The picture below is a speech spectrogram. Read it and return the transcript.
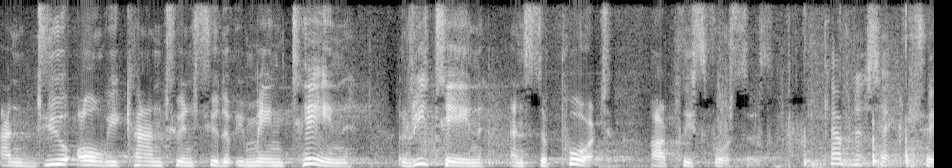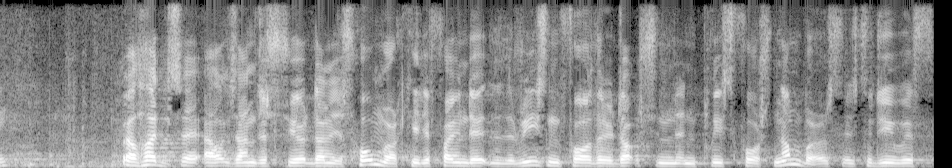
and do all we can to ensure that we maintain, retain and support our police forces? Cabinet Secretary. Well, had uh, Alexander Stewart done his homework, he'd have found out that the reason for the reduction in police force numbers is to do with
